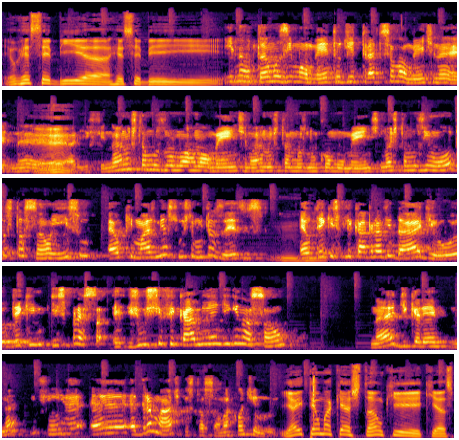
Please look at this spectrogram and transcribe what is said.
eu recebia, recebi. E não estamos em momento de tradicionalmente, né, né, é. Arif? Nós não estamos no normalmente, nós não estamos no comumente, nós estamos em outra situação. E isso é o que mais me assusta muitas vezes. Uhum. É eu ter que explicar a gravidade, ou eu ter que expressar, justificar a minha indignação né, de querer, né, enfim, é, é, é, dramática a situação, mas continue. E aí tem uma questão que, que, as,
